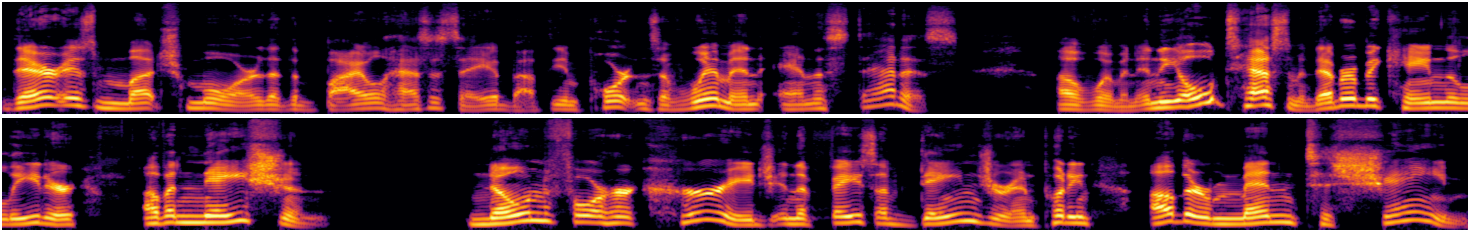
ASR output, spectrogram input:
there is much more that the Bible has to say about the importance of women and the status of women. In the Old Testament, Deborah became the leader of a nation known for her courage in the face of danger and putting other men to shame.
